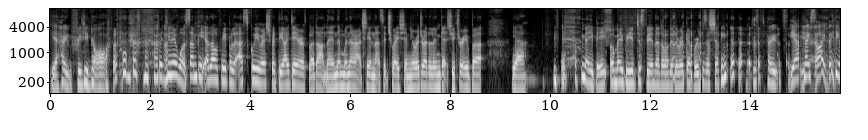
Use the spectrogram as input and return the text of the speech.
yeah, hopefully not. but you know what? Some people, a lot of people are squeamish with the idea of blood, aren't they? And then when they're actually in that situation, your adrenaline gets you through. But yeah, maybe, or maybe it'd just be another one in the recovery position. just hope. Yeah, yeah, most likely.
